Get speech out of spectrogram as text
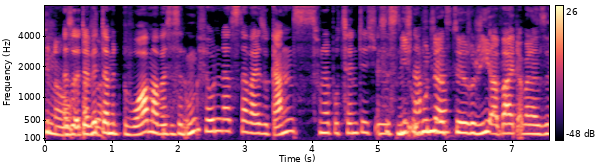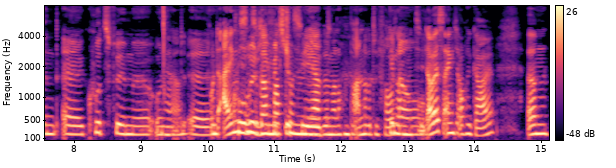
Genau. Also der wird damit beworben, aber es ist ein ungefähr hundertster, weil so ganz hundertprozentig es ist ist nicht nachvollziehbar. hundertste Regiearbeit, aber da sind äh, Kurzfilme und Ja. äh, Und eigentlich sind sogar fast schon mehr, wenn man noch ein paar andere TV-Sachen Genau. mitzählt. Aber ist eigentlich auch egal. Ähm,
